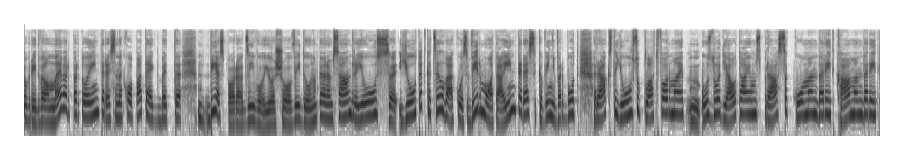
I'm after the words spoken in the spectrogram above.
šobrīd vēl nevar par to interesi neko pateikt, bet uh, diasporā dzīvojošo vidū, nu, piemēram, Sandra, jūs jūtat, ka cilvēkos virmotā interese, ka viņi varbūt raksta jūsu platformai, uzdod jautājumus, prasa, ko man darīt, kā man darīt,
